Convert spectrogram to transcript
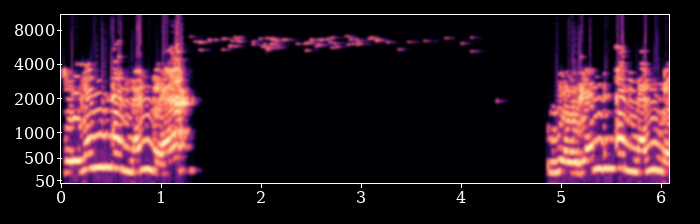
有人按门铃，有人按门铃，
